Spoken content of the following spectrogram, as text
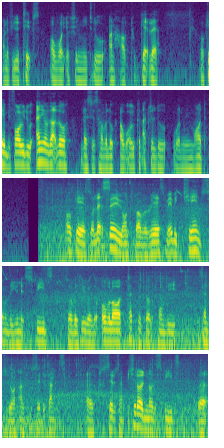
and a few tips of what you actually need to do and how to get there. Okay, before we do any of that though, let's just have a look at what we can actually do when we mod. Okay, so let's say we want to have a race, maybe change some of the unit speeds. So over here we have the Overlord, Technical, Humvee, Centurion and Crusader tanks. Uh, Crusader tank, you should already know the speeds, but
